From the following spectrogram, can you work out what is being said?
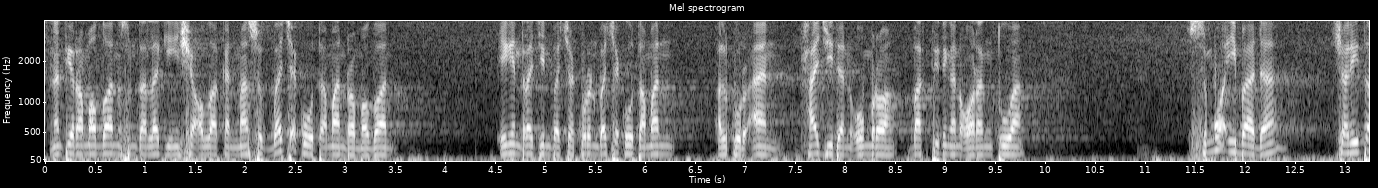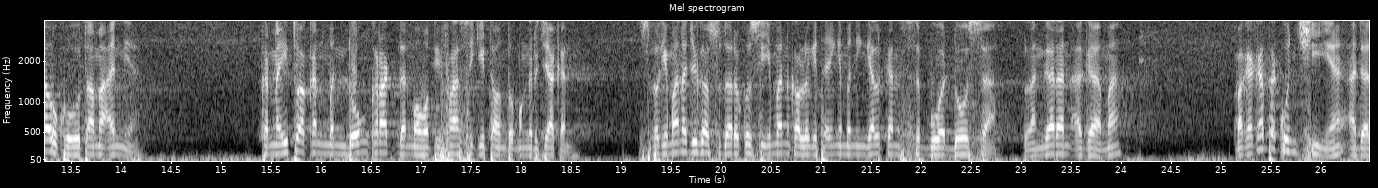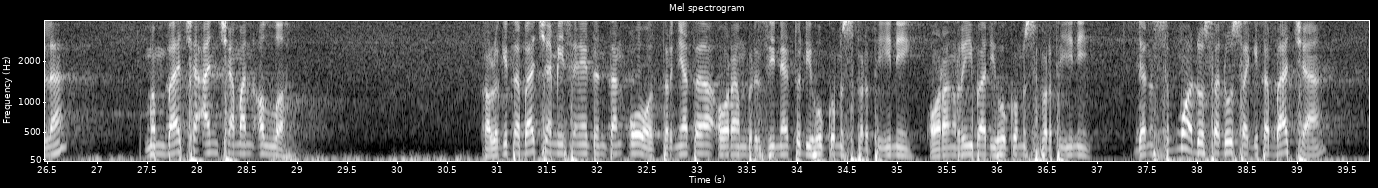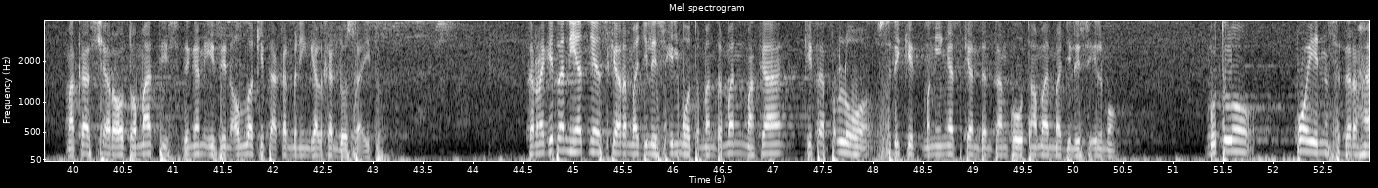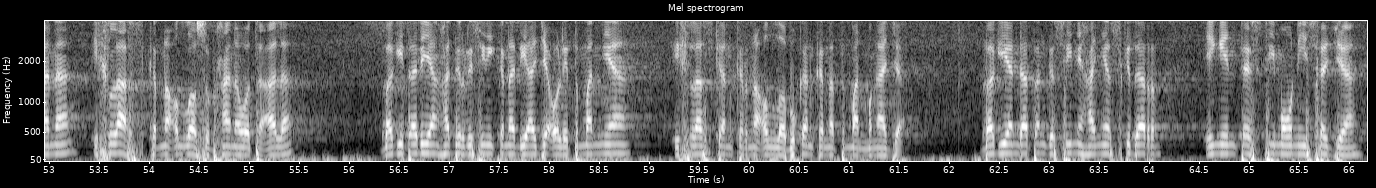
Nanti Ramadan sebentar lagi insya Allah akan masuk. Baca keutamaan Ramadan. Ingin rajin baca Quran, baca keutamaan Al-Quran, haji dan umrah, bakti dengan orang tua. Semua ibadah cari tahu keutamaannya. Karena itu akan mendongkrak dan memotivasi kita untuk mengerjakan. Sebagaimana juga saudaraku seiman kalau kita ingin meninggalkan sebuah dosa, pelanggaran agama, maka kata kuncinya adalah membaca ancaman Allah. Kalau kita baca misalnya tentang oh ternyata orang berzina itu dihukum seperti ini, orang riba dihukum seperti ini dan semua dosa-dosa kita baca, maka secara otomatis dengan izin Allah kita akan meninggalkan dosa itu. Karena kita niatnya sekarang majlis ilmu teman-teman, maka kita perlu sedikit mengingatkan tentang keutamaan majlis ilmu. Butuh poin sederhana, ikhlas karena Allah Subhanahu wa taala. Bagi tadi yang hadir di sini karena diajak oleh temannya, ikhlaskan karena Allah bukan karena teman mengajak. Bagi yang datang ke sini hanya sekedar ingin testimoni saja,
